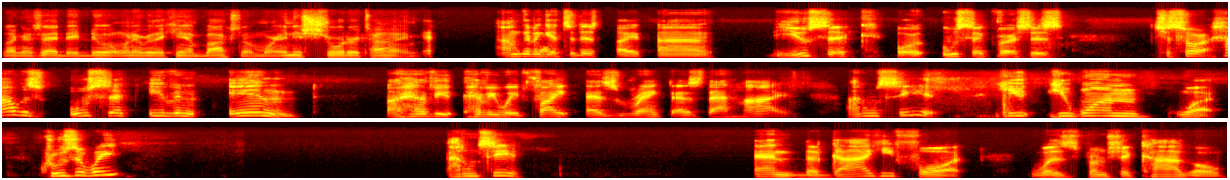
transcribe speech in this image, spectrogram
Like I said, they do it whenever they can't box no more in this shorter time. I'm gonna get to this fight. Uh, Usyk or Usyk versus Chisora. How is Usyk even in a heavy heavyweight fight as ranked as that high? I don't see it. He he won what cruiserweight? I don't see it. And the guy he fought was from Chicago,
